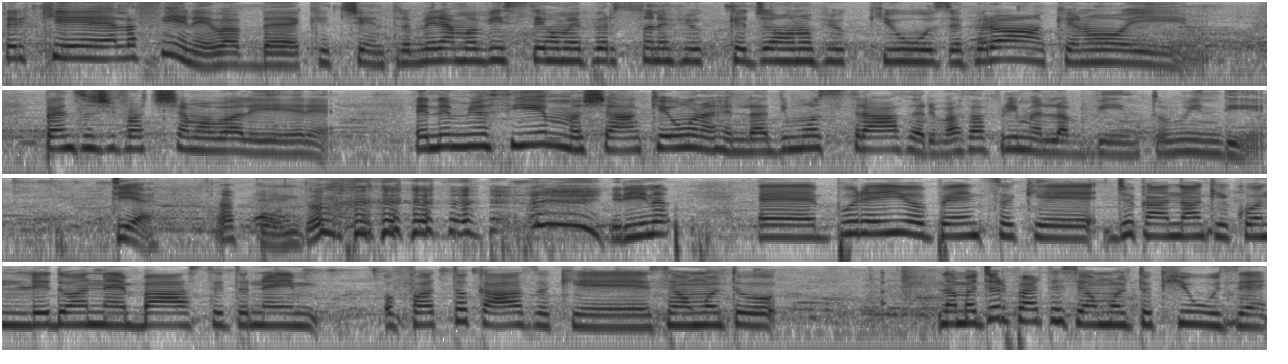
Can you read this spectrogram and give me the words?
Perché alla fine, vabbè, che c'entra? Veniamo viste come persone più, che giocano più chiuse, però anche noi penso ci facciamo valere. E nel mio team c'è anche una che l'ha dimostrato, è arrivata prima e l'ha vinto, quindi... Ti è, appunto. Irina? Eh, pure io penso che giocando anche con le donne e basta, i tornei, ho fatto caso che siamo molto, la maggior parte siamo molto chiuse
